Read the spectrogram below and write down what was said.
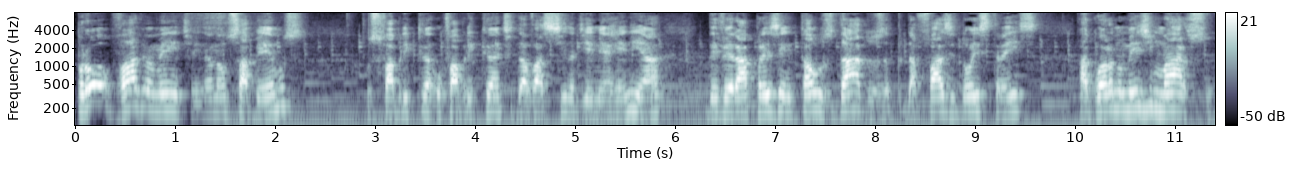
provavelmente, ainda não sabemos, fabrica o fabricante da vacina de mRNA deverá apresentar os dados da fase 2, 3 agora no mês de março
